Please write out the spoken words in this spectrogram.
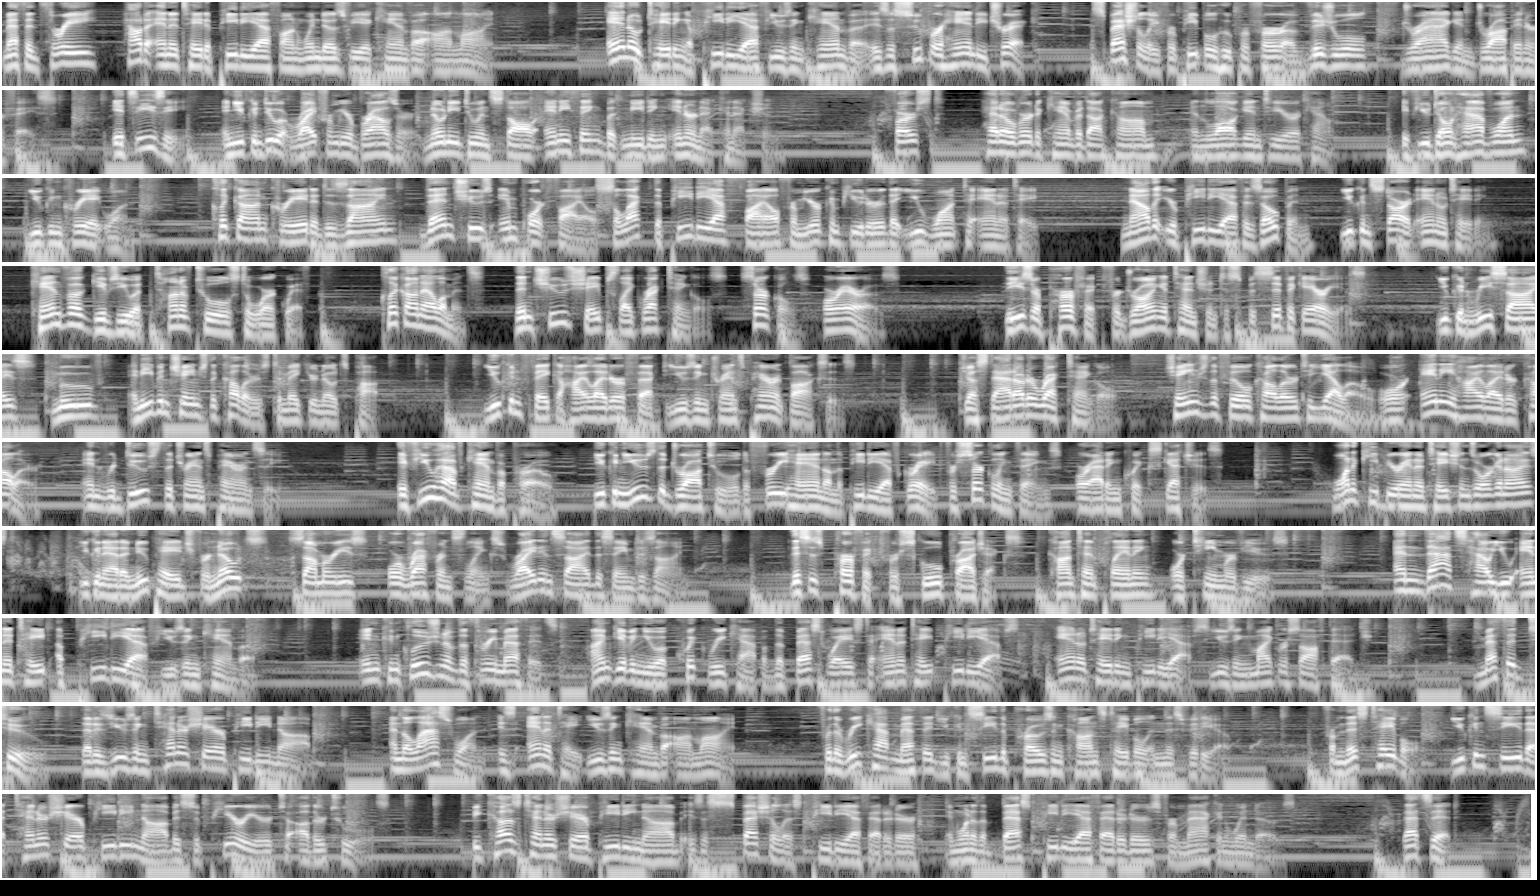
Method 3. How to annotate a PDF on Windows via Canva online. Annotating a PDF using Canva is a super handy trick, especially for people who prefer a visual, drag and drop interface. It's easy, and you can do it right from your browser, no need to install anything but needing internet connection. First, head over to canva.com and log into your account. If you don't have one, you can create one. Click on Create a Design, then choose Import File. Select the PDF file from your computer that you want to annotate. Now that your PDF is open, you can start annotating. Canva gives you a ton of tools to work with. Click on Elements, then choose shapes like rectangles, circles, or arrows. These are perfect for drawing attention to specific areas. You can resize, move, and even change the colors to make your notes pop. You can fake a highlighter effect using transparent boxes. Just add out a rectangle, change the fill color to yellow or any highlighter color, and reduce the transparency. If you have Canva Pro, you can use the Draw tool to freehand on the PDF grade for circling things or adding quick sketches. Want to keep your annotations organized? You can add a new page for notes, summaries, or reference links right inside the same design. This is perfect for school projects, content planning, or team reviews. And that's how you annotate a PDF using Canva. In conclusion of the three methods, I'm giving you a quick recap of the best ways to annotate PDFs, annotating PDFs using Microsoft Edge. Method 2, that is using TenorShare PDNob. And the last one is annotate using Canva Online. For the recap method, you can see the pros and cons table in this video. From this table, you can see that TenorShare PDNob is superior to other tools. Because TenorShare PDNob is a specialist PDF editor and one of the best PDF editors for Mac and Windows. That's it.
